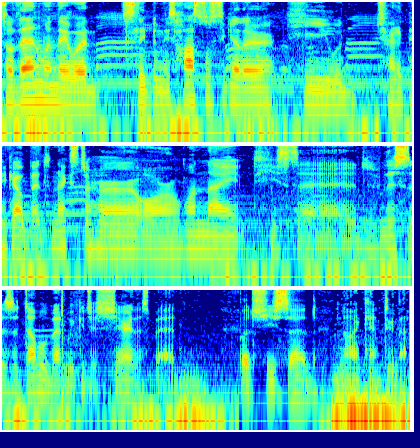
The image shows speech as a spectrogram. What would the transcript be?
So then, when they would sleep in these hostels together, he would try to pick out beds next to her, or one night he said, This is a double bed, we could just share this bed. But she said, No, I can't do that.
